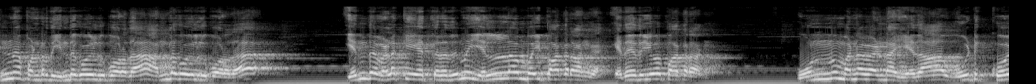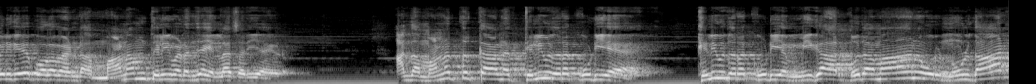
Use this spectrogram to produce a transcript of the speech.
என்ன பண்றது? இந்த கோயிலுக்கு போறதா? அந்த கோயிலுக்கு போறதா? எந்த விளக்கு ஏத்துறதுன்னு எல்லாம் போய் பார்க்குறாங்க எதை எதையோ பார்க்கறாங்க ஒன்றும் பண்ண வேண்டாம். ஏதா வீட்டுக்கு கோயிலுக்கே போக வேண்டாம். மனம் தெளிவடைஞ்சா எல்லாம் சரியாயிடும். அந்த மனத்துக்கான தெளிவு தரக்கூடிய தெளிவு தரக்கூடிய மிக அற்புதமான ஒரு நூல்தான்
